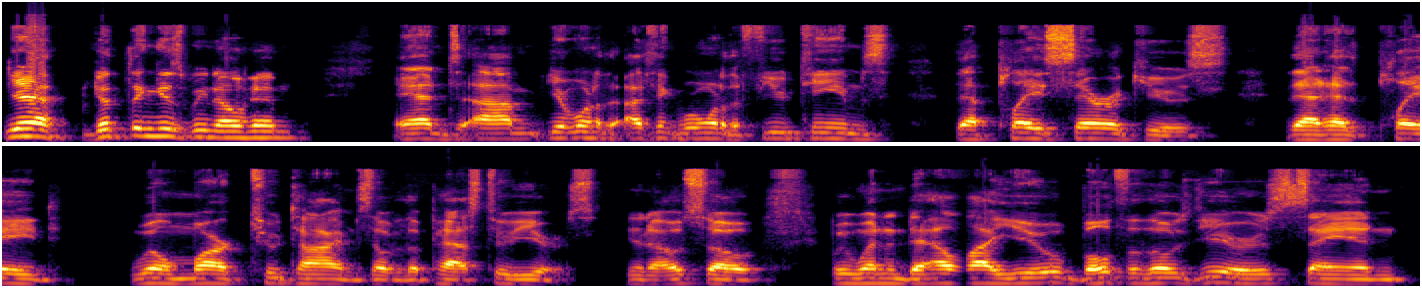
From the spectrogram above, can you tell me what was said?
Yeah, good thing is we know him. And um, you're one of the, I think we're one of the few teams that plays Syracuse that has played Will Mark two times over the past two years. You know, so we went into LIU both of those years saying,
